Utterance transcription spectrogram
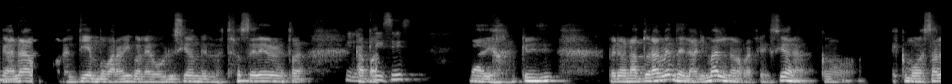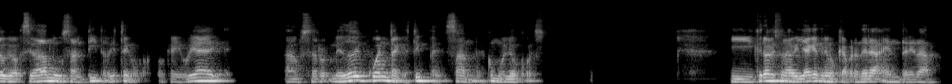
Ganamos con el tiempo, para mí, con la evolución de nuestro cerebro, nuestra ¿Y la capacidad. crisis? Ah, digo, crisis. Pero naturalmente el animal no reflexiona, como, es como es algo que se va dando un saltito, ¿viste? Como, ok, voy a, a observar, me doy cuenta que estoy pensando, es como loco eso. Y creo que es una habilidad que tenemos que aprender a entrenar.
